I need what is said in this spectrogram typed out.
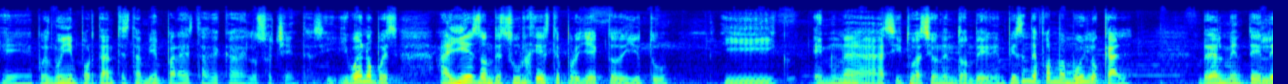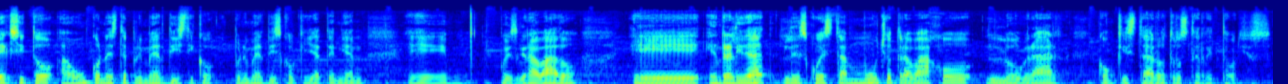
eh, pues muy importantes también para esta década de los 80. Y, y bueno, pues ahí es donde surge este proyecto de YouTube y en una situación en donde empiezan de forma muy local, realmente el éxito, aún con este primer disco, primer disco que ya tenían eh, pues grabado, eh, en realidad les cuesta mucho trabajo lograr conquistar otros territorios.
